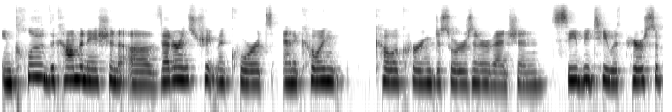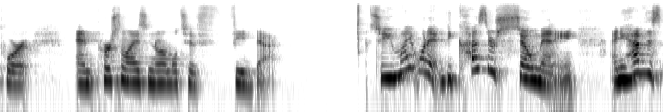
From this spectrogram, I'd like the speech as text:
include the combination of veterans treatment courts and a co occurring disorders intervention, CBT with peer support, and personalized normative feedback. So you might want to, because there's so many, and you have this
